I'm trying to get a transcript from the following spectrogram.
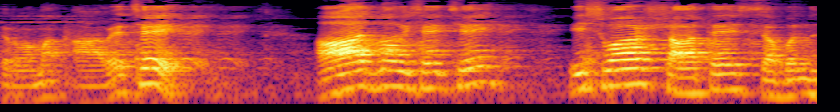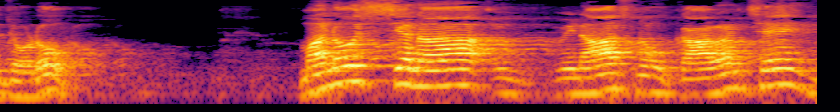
કરવામાં આવે છે. આજનો વિષય છે, ઈશ્વર સાથે સંબંધ જોડો. મનુષ્યના વિનાશનું કારણ છે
